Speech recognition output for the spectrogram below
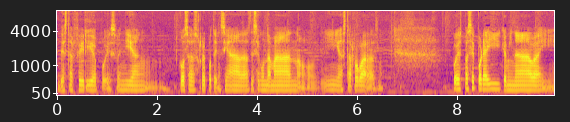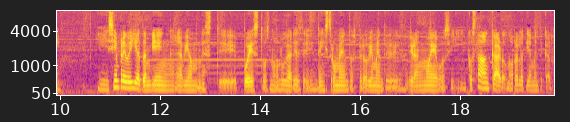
de esta feria pues vendían cosas repotenciadas de segunda mano y hasta robadas. Pues pasé por ahí, caminaba y Y siempre veía también, habían este, puestos, ¿no? Lugares de, de instrumentos, pero obviamente eran nuevos y costaban caro, ¿no? Relativamente caros.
